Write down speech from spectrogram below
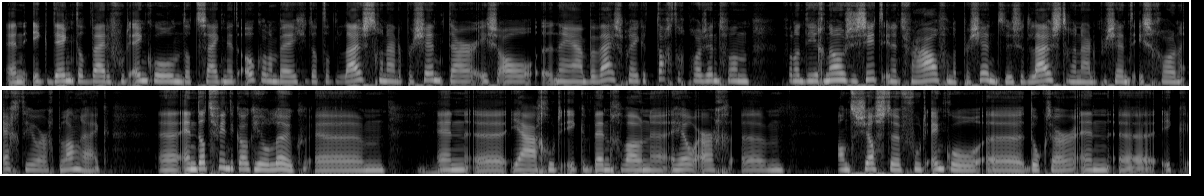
En ik denk dat bij de voet enkel, dat zei ik net ook al een beetje, dat dat luisteren naar de patiënt, daar is al, eh, nou ja, bij wijze van spreken 80% van, van de diagnose zit in het verhaal van de patiënt. Dus het luisteren naar de patiënt is gewoon echt heel erg belangrijk. Eh, en dat vind ik ook heel leuk. Ehm, en eh, ja, goed, ik ben gewoon eh, heel erg ehm, enthousiaste voet-enkel eh, dokter. En ik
